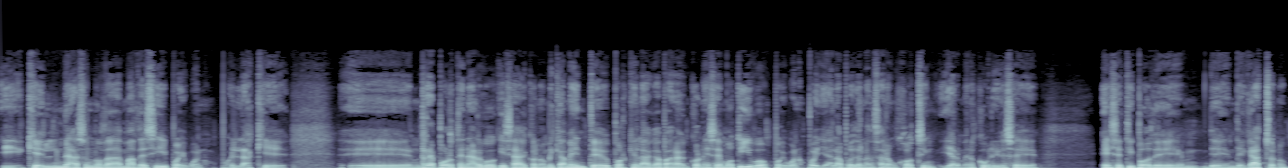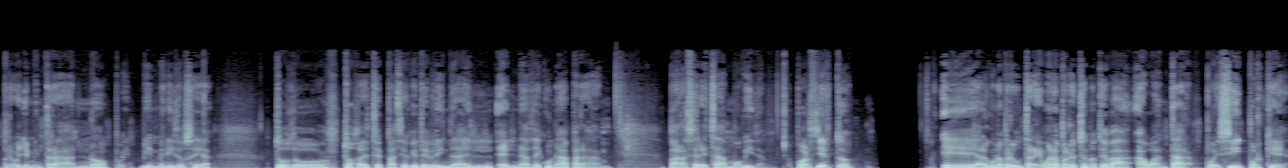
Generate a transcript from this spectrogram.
y que el NAS no da más de sí, pues bueno, pues las que eh, reporten algo quizás económicamente porque la haga para, con ese motivo, pues bueno, pues ya la puedo lanzar a un hosting y al menos cubrir ese, ese tipo de, de, gasto, ¿no? Pero oye, mientras no, pues bienvenido sea todo, todo este espacio que te brinda el, el NAS de QNAP para, para hacer estas movidas. Por cierto, eh, alguna preguntará, bueno, pero esto no te va a aguantar. Pues sí, porque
